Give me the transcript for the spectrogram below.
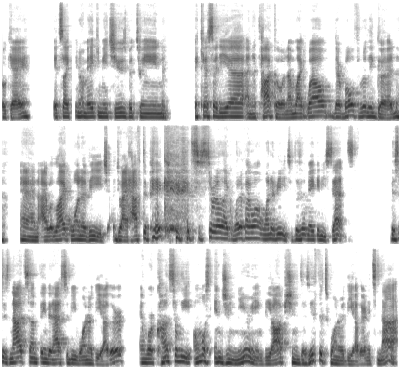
Okay? It's like, you know, making me choose between a quesadilla and a taco. And I'm like, well, they're both really good and I would like one of each. Do I have to pick? it's just sort of like, what if I want one of each? It doesn't make any sense. This is not something that has to be one or the other. And we're constantly almost engineering the options as if it's one or the other. And it's not,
